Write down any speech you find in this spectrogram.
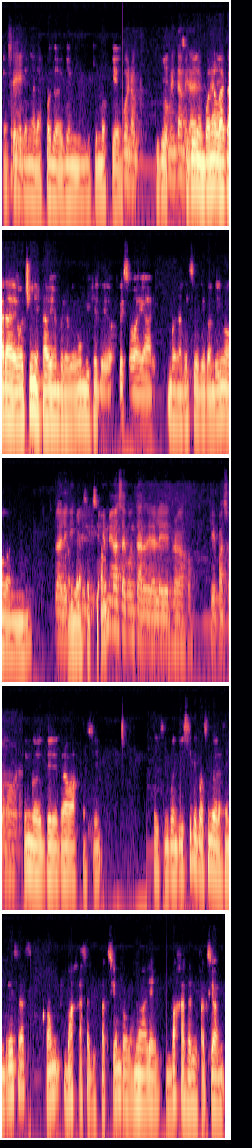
Que tengan la foto de quien, quien vos quieres. Bueno, si, comentame. Si quieren poner la cara de bochín está bien, pero que un billete de dos pesos va a llegar. Bueno, te, te continúo con, Dale, ¿qué, me vas a contar de la ley de trabajo? ¿Qué pasó ahora? Tengo de teletrabajo, sí. El 57% de las empresas con baja satisfacción por la nueva ley. Baja satisfacción.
